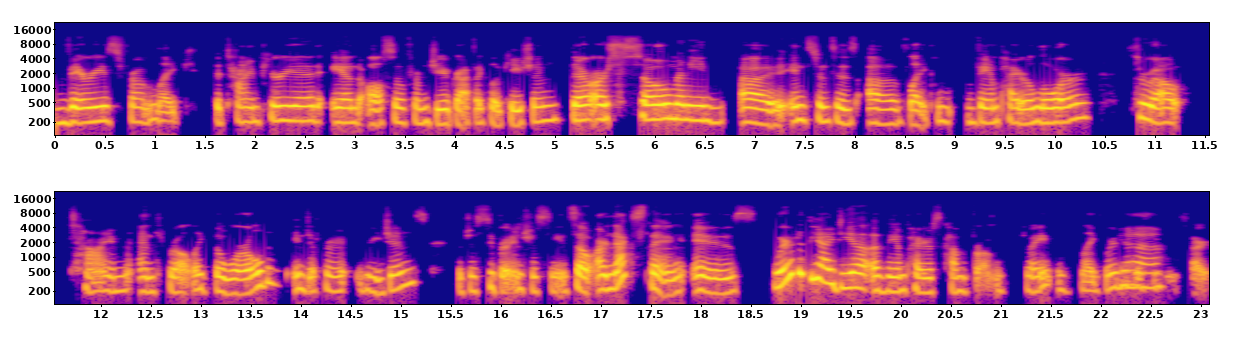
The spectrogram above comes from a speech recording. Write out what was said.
varies from like the time period and also from geographic location. There are so many uh, instances of like vampire lore throughout time and throughout like the world in different regions, which is super interesting. So our next thing is where did the idea of vampires come from, right? Like where did Yeah. this start?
